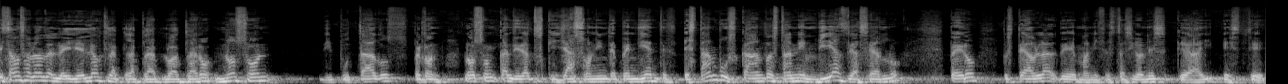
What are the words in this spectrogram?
estamos hablando de y él lo, la- la- lo aclaró, no son diputados, perdón, no son candidatos que ya son independientes, están buscando, están en vías de hacerlo, pero pues te habla de manifestaciones que hay este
